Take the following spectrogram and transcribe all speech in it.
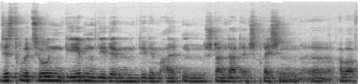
Distributionen geben, die dem, die dem alten Standard entsprechen. Äh, aber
